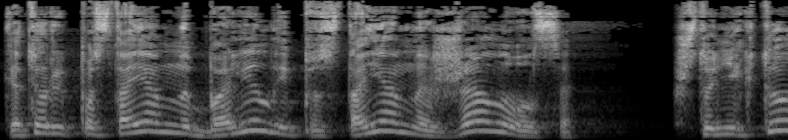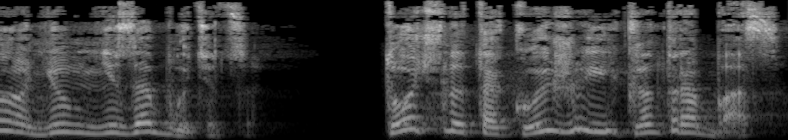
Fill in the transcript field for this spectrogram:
который постоянно болел и постоянно жаловался, что никто о нем не заботится. Точно такой же и контрабас.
